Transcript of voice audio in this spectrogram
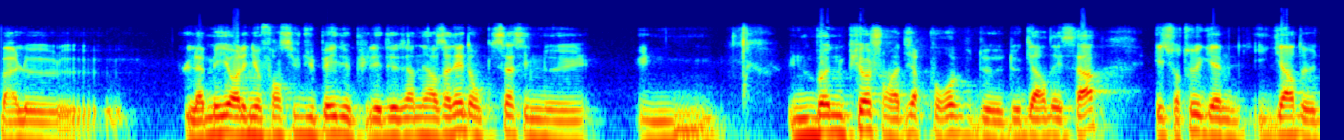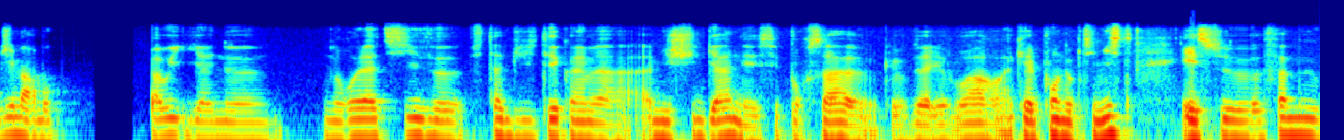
bah, la meilleure ligne offensive du pays depuis les deux dernières années. Donc ça, c'est une, une, bonne pioche, on va dire, pour eux de, de garder ça. Et surtout, il garde Jim Harbaugh. Bah oui, il y a une, relative stabilité quand même à, Michigan et c'est pour ça euh, que vous allez voir à quel point on est optimiste. Et ce fameux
